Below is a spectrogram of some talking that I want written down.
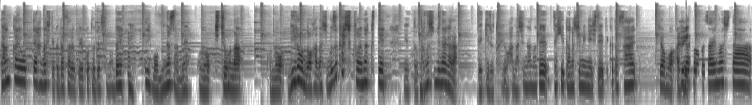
段階を追って話してくださるということですので、うんぜひもう皆さんね、この貴重なこの理論のお話難しくはなくて、えっと、楽しみながらできるというお話なので、ぜひ楽しみにしていてください。今日もありがとうございました。あ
